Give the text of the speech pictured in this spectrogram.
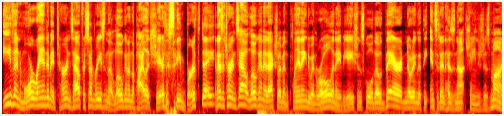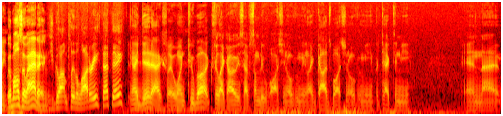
even more random, it turns out for some reason that Logan and the pilot share the same birthday. And as it turns out, Logan had actually been planning to enroll in aviation school, though there, noting that the incident has not changed his mind. With him also adding, Did you go out and play the lottery that day? I did actually. I won two bucks. I feel like I always have somebody watching over me, like God's watching over me, protecting me, and that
